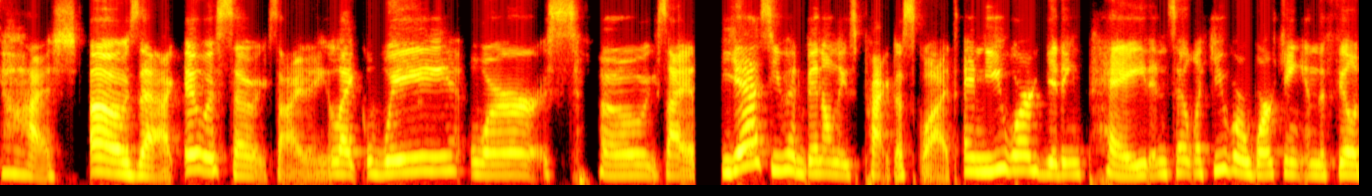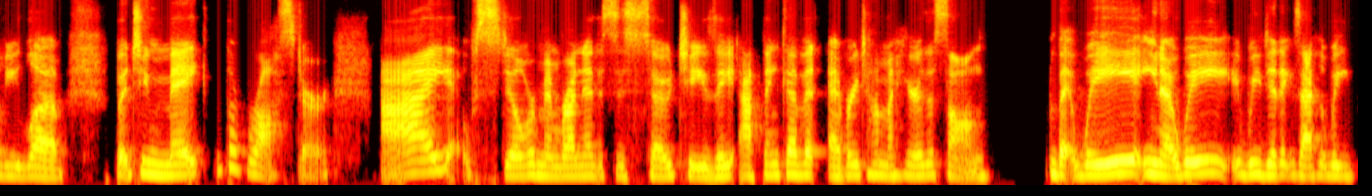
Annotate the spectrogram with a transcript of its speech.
Gosh. Oh, Zac, it was so exciting. Like we were so excited. Yes, you had been on these practice squads and you were getting paid. And so, like, you were working in the field you love, but to make the roster, I still remember, I know this is so cheesy. I think of it every time I hear the song but we you know we we did exactly we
